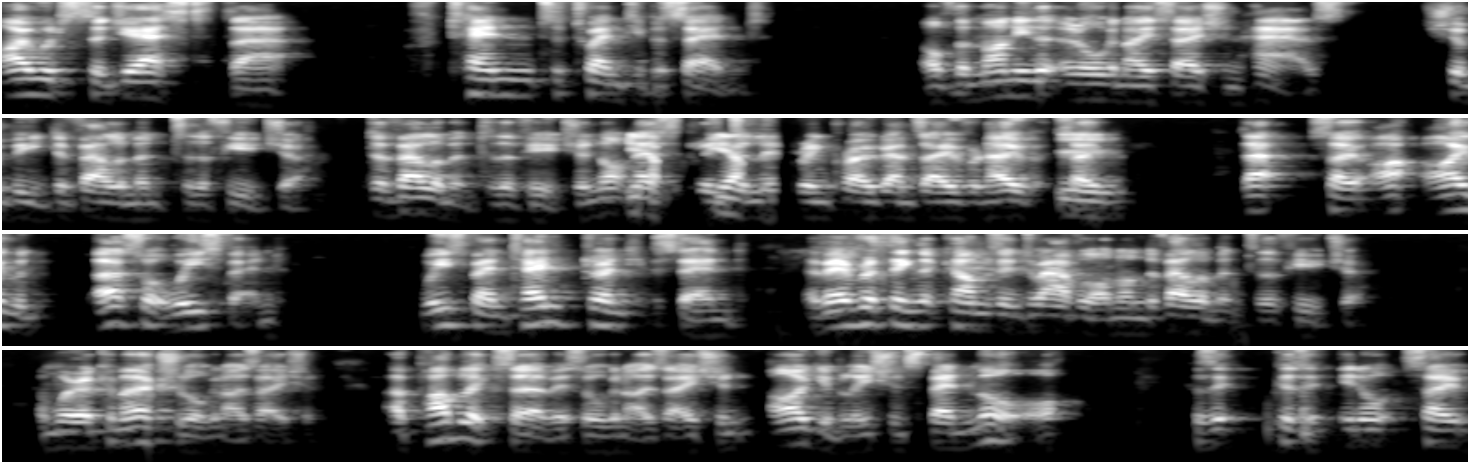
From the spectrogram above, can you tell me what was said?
I would suggest that 10 to 20% of the money that an organization has should be development to the future. Development to the future, not yep. necessarily yep. delivering programs over and over. Mm. So that so I, I would that's what we spend. We spend 10 20% of everything that comes into Avalon on development to the future. And we're a commercial organization. A public service organization arguably should spend more because it because it, it so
